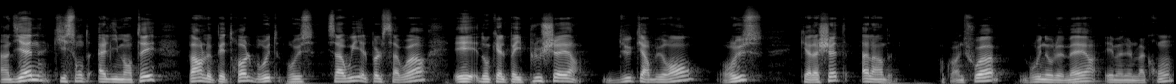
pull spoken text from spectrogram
indiennes qui sont alimentées par le pétrole brut russe. Ça oui, elle peut le savoir, et donc elle paye plus cher du carburant russe qu'elle achète à l'Inde. Encore une fois, Bruno Le Maire et Emmanuel Macron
